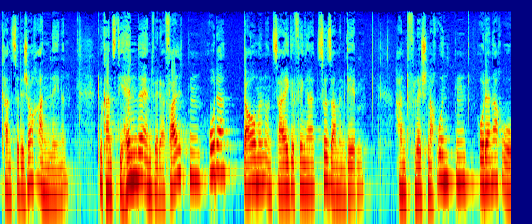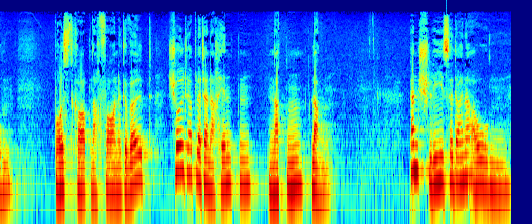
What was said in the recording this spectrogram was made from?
kannst du dich auch anlehnen. Du kannst die Hände entweder falten oder Daumen und Zeigefinger zusammengeben. Handfläche nach unten oder nach oben. Brustkorb nach vorne gewölbt, Schulterblätter nach hinten, Nacken lang. Dann schließe deine Augen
